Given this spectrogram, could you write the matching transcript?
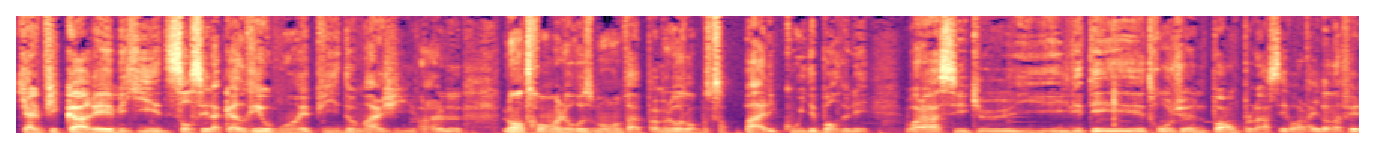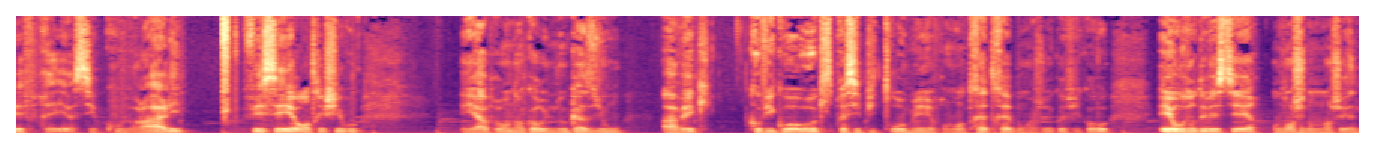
qui a le pied carré, mais qui est censé la cadrer au moins, et puis dommage. L'entrant, malheureusement, enfin, pas malheureusement, parce que ça bat les couilles des Bordelais. Voilà, c'est que il, était trop jeune, pas en place, et voilà, il en a fait les frais, c'est cool. Voilà, allez, fessez et rentrez chez vous. Et après, on a encore une occasion avec Kofi Kouao qui se précipite trop, mais vraiment très très bon jeu de Kofi Kouao. Et au retour des vestiaires, on enchaîne, on enchaîne.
